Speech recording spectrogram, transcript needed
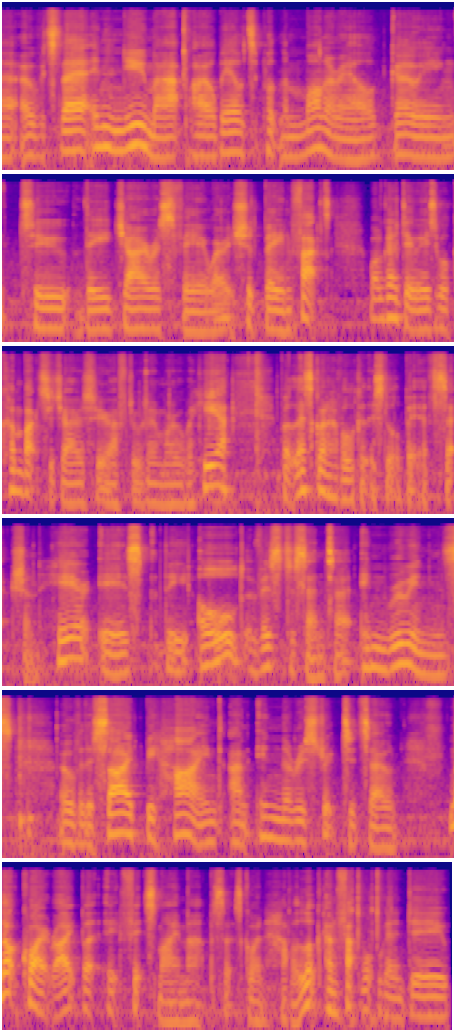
uh, over to there. In the new map I'll be able to put the monorail going to the gyrosphere where it should be. In fact what I'm going to do is we'll come back to gyrosphere afterward and we're over here. But let's go and have a look at this little bit of section. Here is the old visitor center in ruins over the side behind and in the restricted zone. Not quite right but it fits my map so let's go and have a look. In fact what we're going to do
